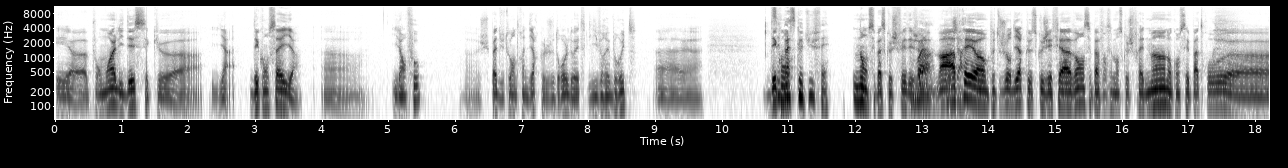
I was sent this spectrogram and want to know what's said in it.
Et pour moi, l'idée c'est que il y a des conseils, il en faut. Euh, je suis pas du tout en train de dire que le jeu de rôle doit être livré brut. Euh, C'est pas ce que tu fais. non, c'est pas ce que je fais déjà. Voilà, Bah, déjà. Après, euh, on peut toujours dire que ce que j'ai fait avant, c'est pas forcément ce que je ferai demain, donc on sait pas trop. euh,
